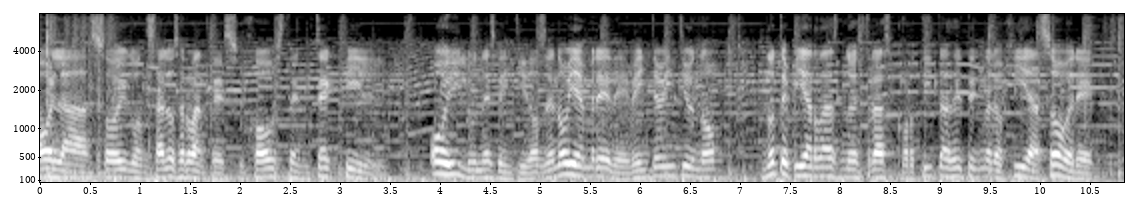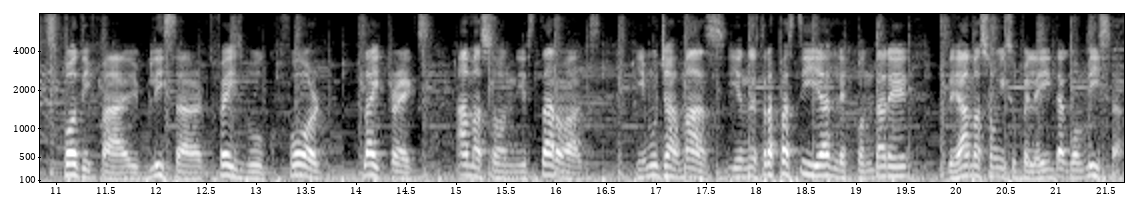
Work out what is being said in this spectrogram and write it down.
hola, soy Gonzalo Cervantes, su host en TechPill. Hoy, lunes 22 de noviembre de 2021, no te pierdas nuestras cortitas de tecnología sobre Spotify, Blizzard, Facebook, Ford, Flytrex, Amazon y Starbucks y muchas más. Y en nuestras pastillas les contaré de Amazon y su peleita con Visa,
